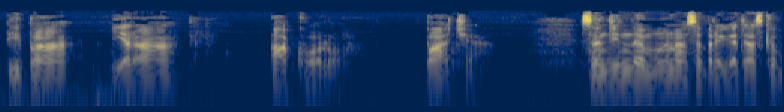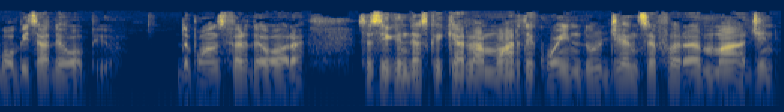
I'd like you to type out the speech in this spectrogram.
Pipa era acolo, pacea. Să întindă mâna să pregătească bobița de opiu. După un sfert de oră, să se gândească chiar la moarte cu o indulgență fără margini,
